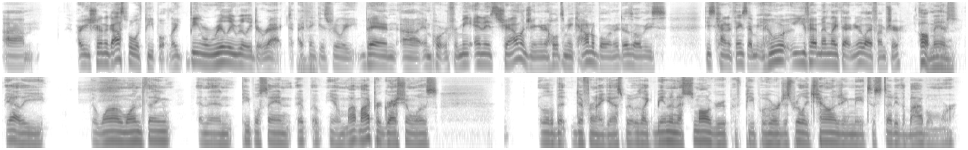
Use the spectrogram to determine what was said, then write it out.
Um, are you sharing the gospel with people? Like being really, really direct, I think has really been uh, important for me. And it's challenging and it holds me accountable and it does all these these kind of things. I mean, who you've had men like that in your life, I'm sure. Oh man, yeah the the one on one thing, and then people saying, uh, uh, you know, my my progression was a little bit different, I guess, but it was like being in a small group of people who were just really challenging me to study the Bible more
